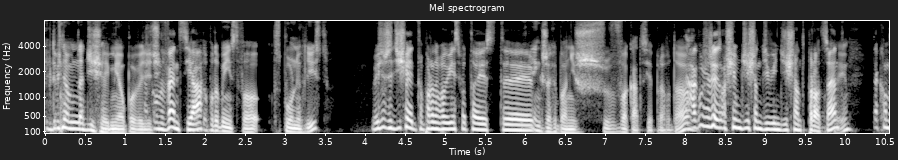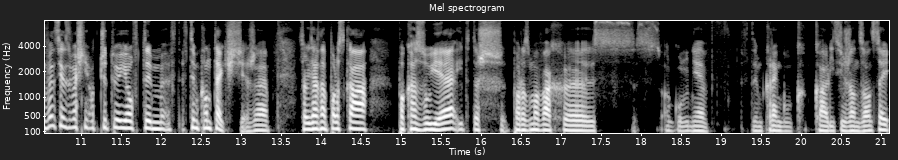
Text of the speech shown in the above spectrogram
Gdybyś nam na dzisiaj miał powiedzieć. konwencja. Prawdopodobieństwo wspólnych list? Myślę, że dzisiaj to prawdopodobieństwo to jest... Y, Większe chyba niż w wakacje, prawda? Tak, myślę, że jest 80-90%. Okay. Ta konwencja jest właśnie, odczytuje ją w tym, w, w, tym kontekście, że Solidarna Polska pokazuje, i to też po rozmowach y, z, z ogólnie w tym kręgu koalicji rządzącej.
